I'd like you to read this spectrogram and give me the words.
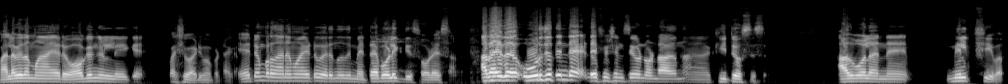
പലവിധമായ രോഗങ്ങളിലേക്ക് പശു അടിമപ്പെട്ടേക്കാം. ഏറ്റവും പ്രധാനമായിട്ട് വരുന്നത് മെറ്റബോളിക് ഡിസോർഡേഴ്സ് ആണ്. അതായത് ഊർജത്തിന്റെ ഡെഫിഷ്യൻസി കൊണ്ടുണ്ടാകുന്ന കീറ്റോസിസ് അതുപോലെ തന്നെ മിൽക്ക് ഫീവർ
